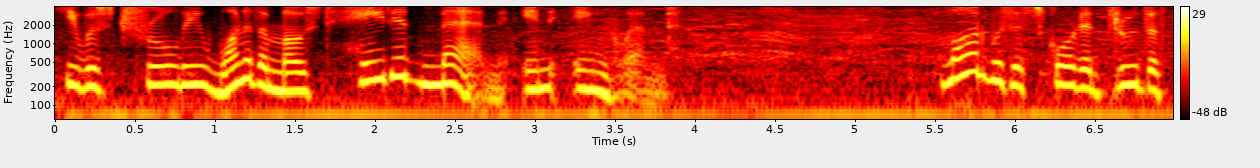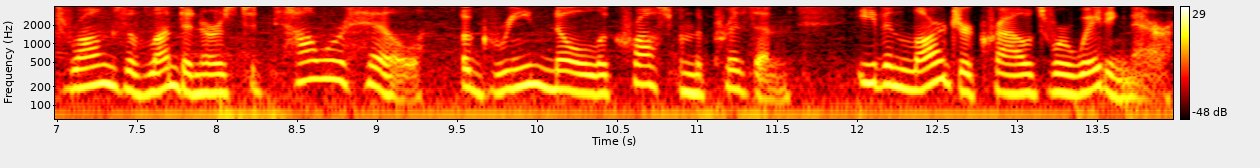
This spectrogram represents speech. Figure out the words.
he was truly one of the most hated men in England. Laud was escorted through the throngs of Londoners to Tower Hill, a green knoll across from the prison. Even larger crowds were waiting there.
